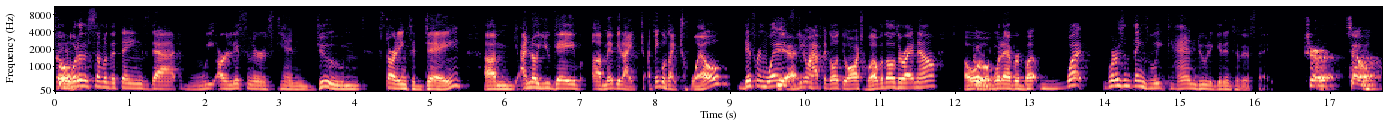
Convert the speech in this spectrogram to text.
So, cool. what are some of the things that we, our listeners, can do starting today? Um, I know you gave uh, maybe like I think it was like twelve different ways. Yeah. You don't have to go through all twelve of those right now, or cool. whatever. But what what are some things we can do to get into this state? Sure. So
